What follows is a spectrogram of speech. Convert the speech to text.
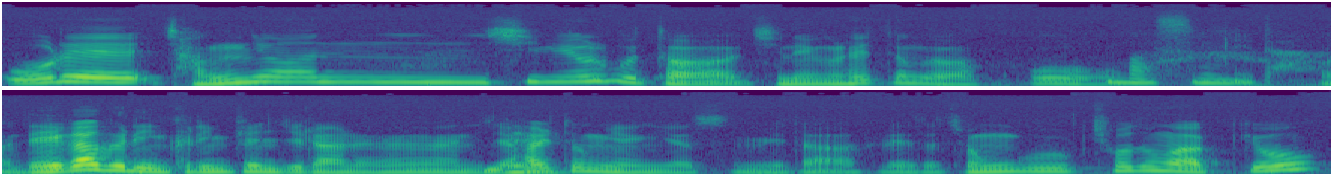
올해 작년 12월부터 진행을 했던 것 같고 맞습니다. 어, 내가 그린 그림 편지라는 이제 네. 활동명이었습니다. 그래서 전국 초등학교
